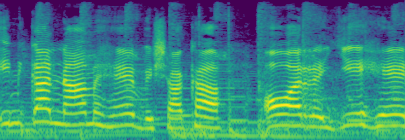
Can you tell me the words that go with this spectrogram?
इनका नाम है विशाखा और ये है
